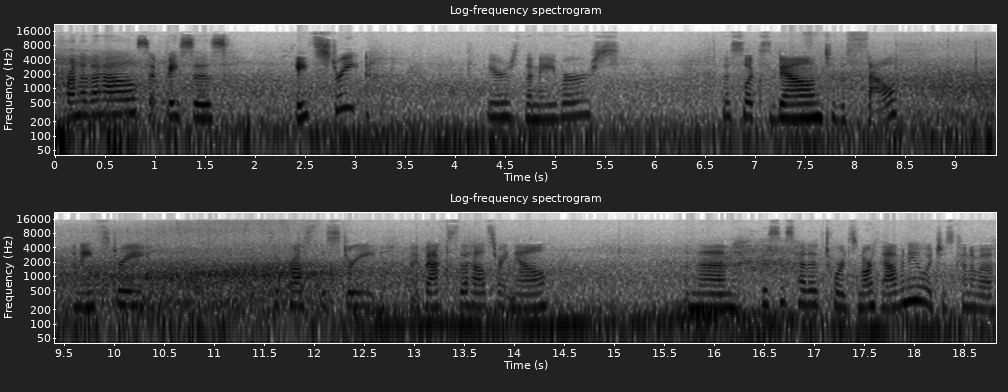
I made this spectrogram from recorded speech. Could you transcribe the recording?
the front of the house. It faces 8th Street. Here's the neighbors. This looks down to the south on 8th Street. It's across the street. My back's to the house right now. And then this is headed towards North Avenue, which is kind of a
